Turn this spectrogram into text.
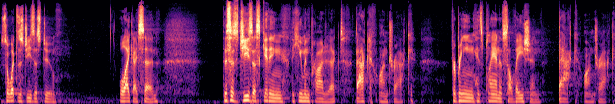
So, what does Jesus do? Well, like I said, this is Jesus getting the human project back on track, for bringing his plan of salvation back on track.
